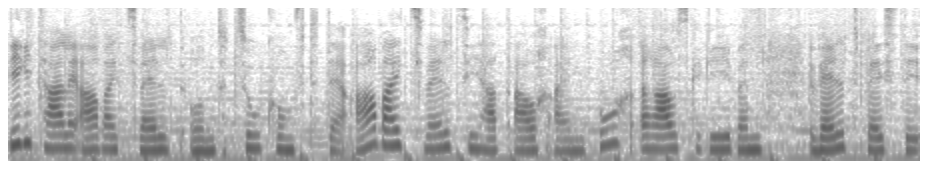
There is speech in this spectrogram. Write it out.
digitale Arbeitswelt und Zukunft der Arbeitswelt. Sie hat auch ein Buch herausgegeben, Weltbeste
